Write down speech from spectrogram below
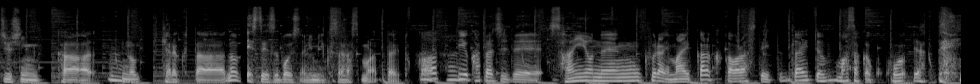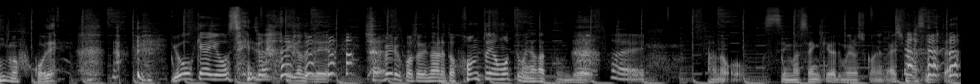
重心化のキャラクターの SS ボイスのリミックスさせてもらったりとかっていう形で34年くらい前から関わらせていただいてまさかここやって今ここで 陽キャ養成所っていうので喋ることになると本当に思ってもいなかったのではい。あのすいませんけれどもよろしくお願いしますみたいな。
